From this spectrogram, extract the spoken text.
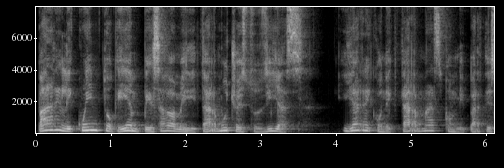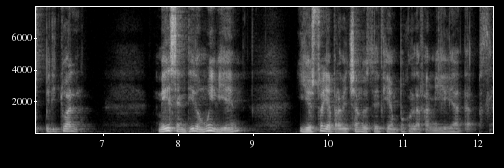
Padre, le cuento que he empezado a meditar mucho estos días y a reconectar más con mi parte espiritual. Me he sentido muy bien y estoy aprovechando este tiempo con la familia, pues,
